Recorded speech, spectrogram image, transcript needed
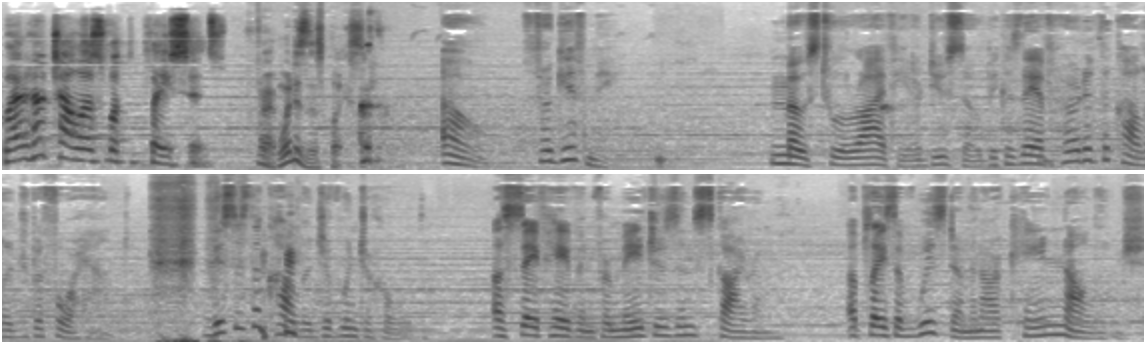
Let her tell us what the place is. All right, what is this place? Oh, forgive me. Most who arrive here do so because they have heard of the college beforehand. This is the College of Winterhold, a safe haven for mages in Skyrim, a place of wisdom and arcane knowledge.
